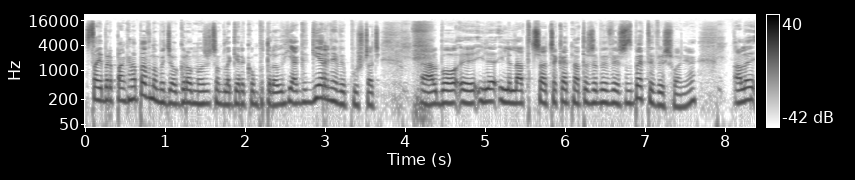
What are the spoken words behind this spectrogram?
Cyberpunk na pewno będzie ogromną rzeczą dla gier komputerowych, jak gier nie wypuszczać, albo y, ile, ile lat trzeba czekać na to, żeby, wiesz, z bety wyszła, nie? Ale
